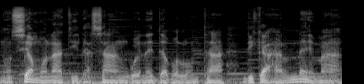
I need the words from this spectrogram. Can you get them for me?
non siamo nati da sangue né da volontà di carne, ma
